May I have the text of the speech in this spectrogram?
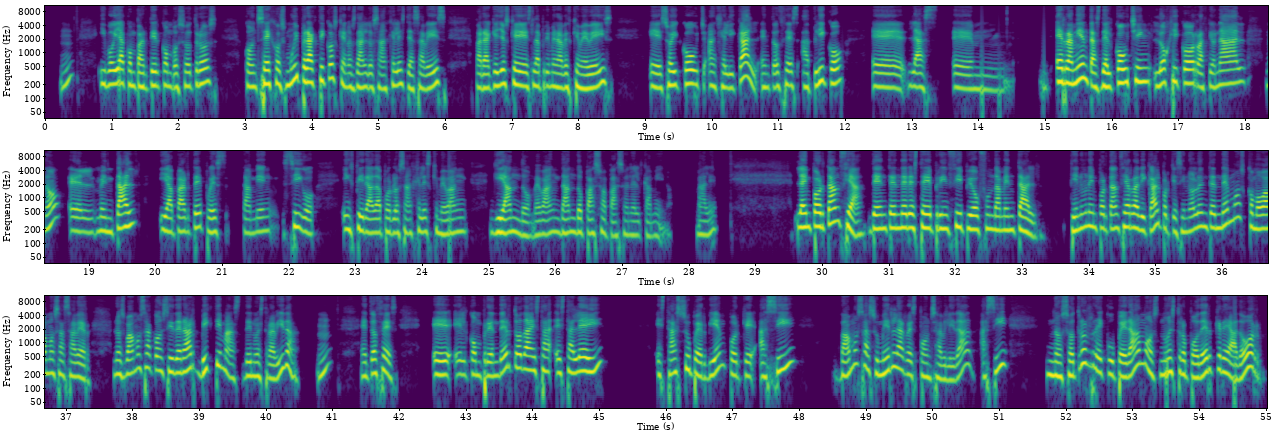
Y voy a compartir con vosotros consejos muy prácticos que nos dan los ángeles, ya sabéis, para aquellos que es la primera vez que me veis, eh, soy coach angelical, entonces aplico eh, las em, herramientas del coaching lógico, racional, ¿no? El mental y aparte, pues también sigo inspirada por los ángeles que me van guiando, me van dando paso a paso en el camino, ¿vale? La importancia de entender este principio fundamental tiene una importancia radical porque si no lo entendemos, ¿cómo vamos a saber? Nos vamos a considerar víctimas de nuestra vida. Entonces, eh, el comprender toda esta, esta ley está súper bien porque así vamos a asumir la responsabilidad. Así nosotros recuperamos nuestro poder creador.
